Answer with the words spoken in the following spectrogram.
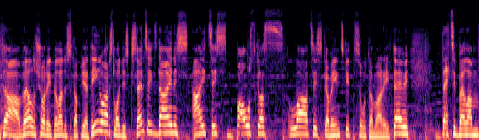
Tā, vēl šorīt pie leduskapja Tingvārs, loģiski sensīts Dainis, Aicis, Bauskas, Lācis, Kavinskis, sūtam arī tevi. Decibelam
